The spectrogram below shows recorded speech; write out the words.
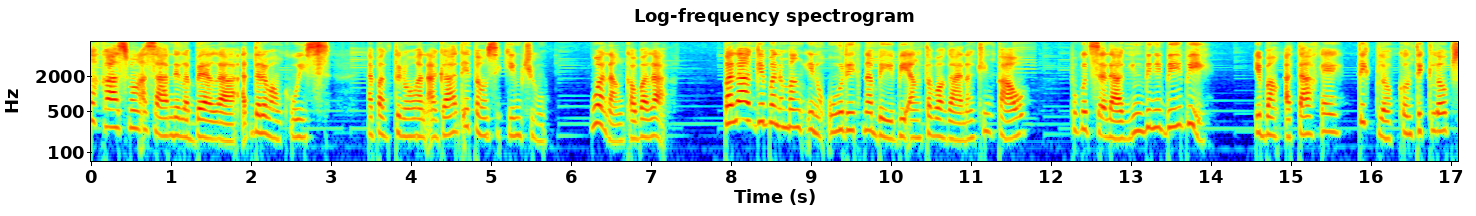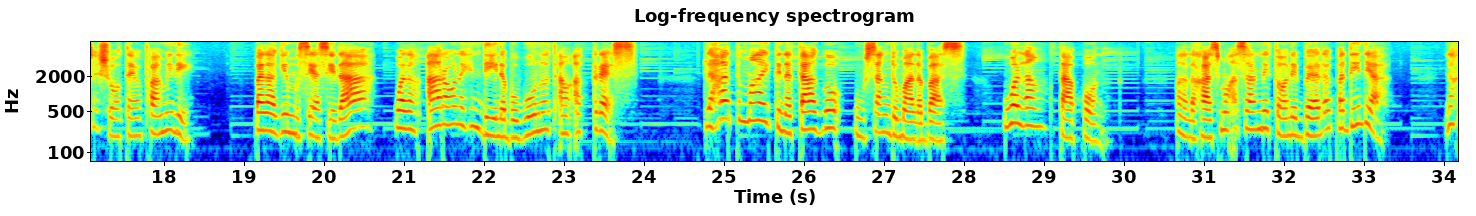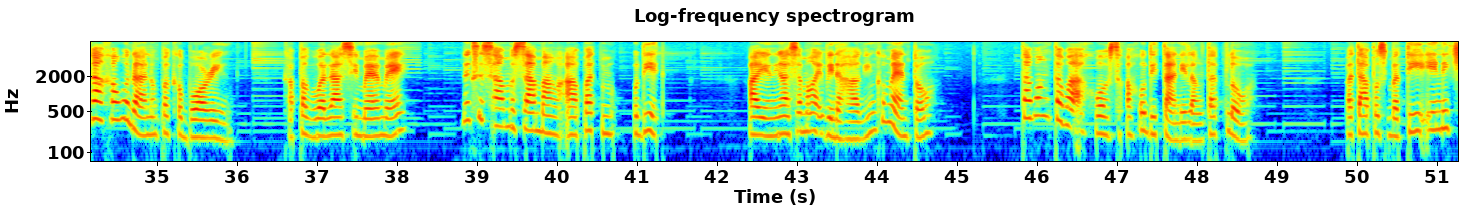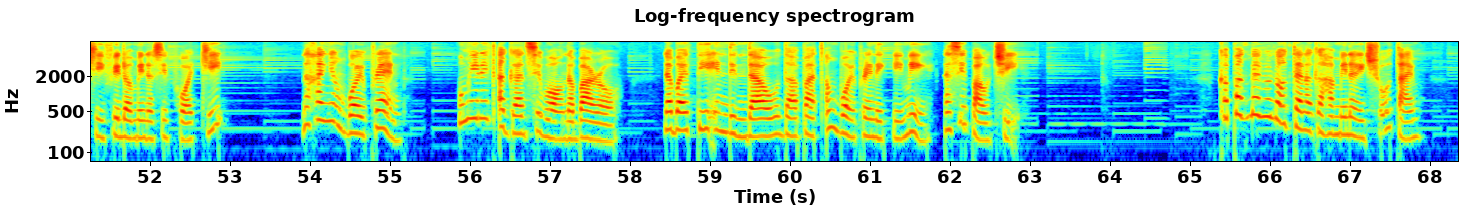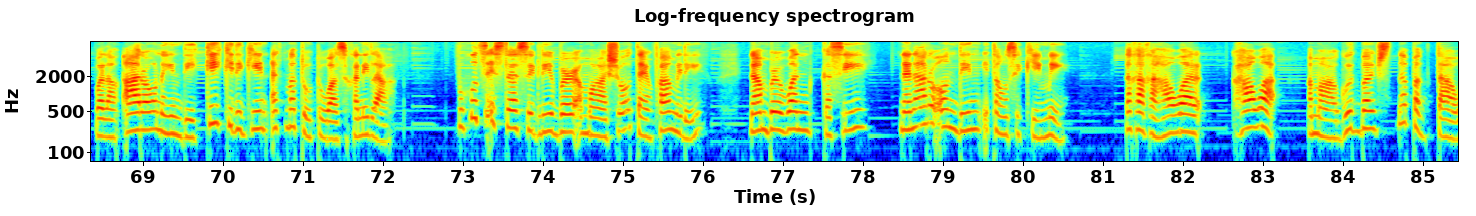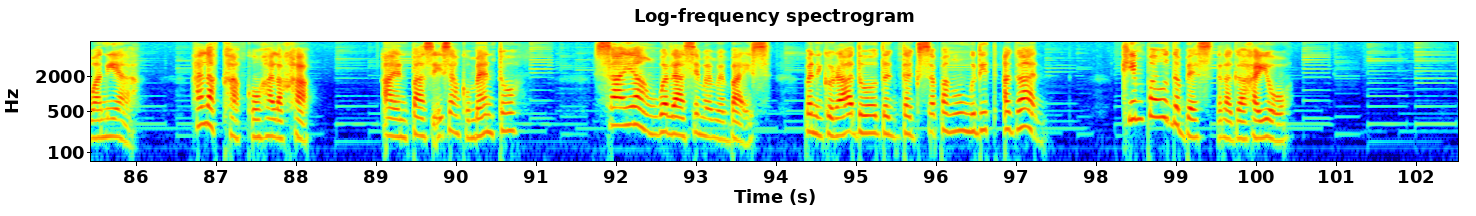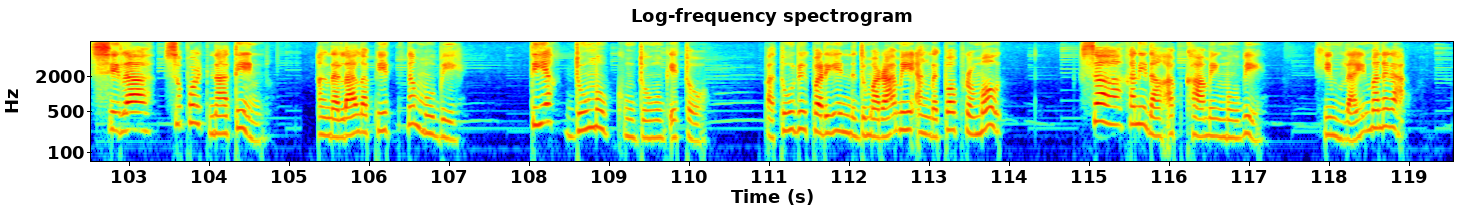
lakas mga asar nila Bella at dalawang quiz. Napagtulungan agad itong si Kim Chu. Walang kabala. Palagi ba namang inuurit na baby ang tawagan ng King Pao? Bukod sa laging binibibi. Ibang atake, tiklop kung tiklop sa Showtime family. Palagi masaya sila, walang araw na hindi nabubunot ang aktres. Lahat ng mga itinatago usang dumalabas. Walang tapon. Ang lakas mong asar nito ni Bella Padilla. Nakakawala ng pagka-boring. Kapag wala si Meme, nagsasama-sama ang apat udit. Ayon nga sa mga ibinahaging komento, tawang-tawa ako sa kakuditan nilang tatlo. Patapos batiin ni Chief Domino si Forky, na kanyang boyfriend, umirit agad si Wong Navarro. Nabatiin din daw dapat ang boyfriend ni Kimi na si Pauchi. Kapag nanonood talaga kami ng Showtime, walang araw na hindi kikiligin at matutuwa sa kanila. Bukod sa stress reliever ang mga Showtime family, number one kasi na naroon din itong si Kimi. Nakakahawa hawa ang mga good vibes na pagtawa niya. Halakhak kung halakhak. Ayon pa sa isang komento, Sayang wala si Meme Vice. Panigurado dagdag sa pangungudit agad. Kim Pao the best talaga kayo. Sila, support natin. Ang nalalapit na movie. Tiyak dumog kung dumog ito. Patuloy pa rin na dumarami ang nagpo-promote sa kanilang upcoming movie. Himlay Manala.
